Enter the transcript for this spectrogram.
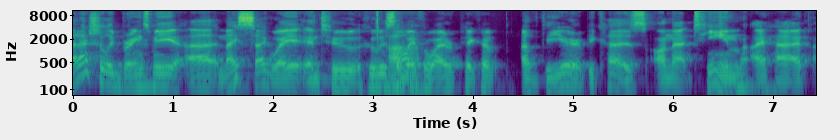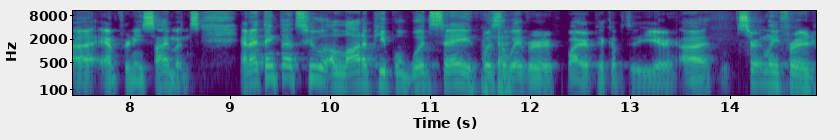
that actually brings me a nice segue into who is the oh. waiver wire pickup of the year because on that team I had uh, Anthony Simons, and I think that's who a lot of people would say was okay. the waiver wire pickup of the year. Uh, certainly for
